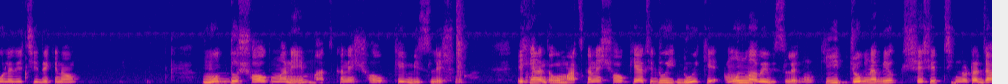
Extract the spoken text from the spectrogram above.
বলে দিচ্ছি, দেখে নাও। মধ্য শক মানে মাঝখানে শককে বিশ্লেষণ করা। এখানে দেখো মাঝখানে শক কি আছে দুই, দুইকে এমন ভাবে বিশ্লেষণ কি যোগ না বিয়োগ? শেষের চিহ্নটা যা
